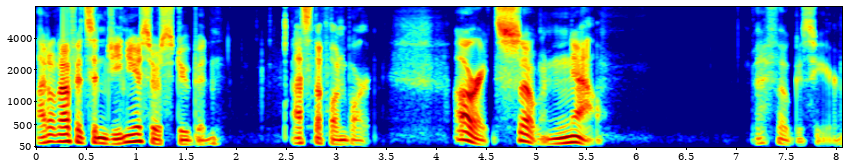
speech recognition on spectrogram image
I don't know if it's ingenious or stupid. That's the fun part. All right, so now, gotta focus here.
